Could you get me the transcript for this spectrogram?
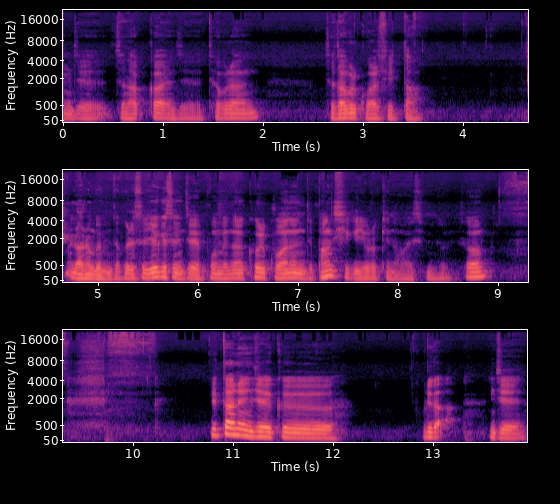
이제 전압과 이제 태번한 전압을 구할 수 있다. 라는 겁니다. 그래서 여기서 이제 보면은 그걸 구하는 이제 방식이 이렇게 나와 있습니다. 그래서 일단은 이제 그 우리가 이제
